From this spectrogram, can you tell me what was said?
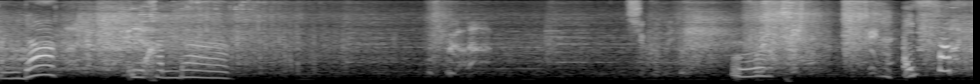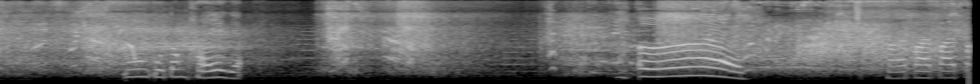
คัน ดักกูคันดักโอ้ไอ้สัตว์น้องกูต้องแพ้อีกอะเออไปไปไปไป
